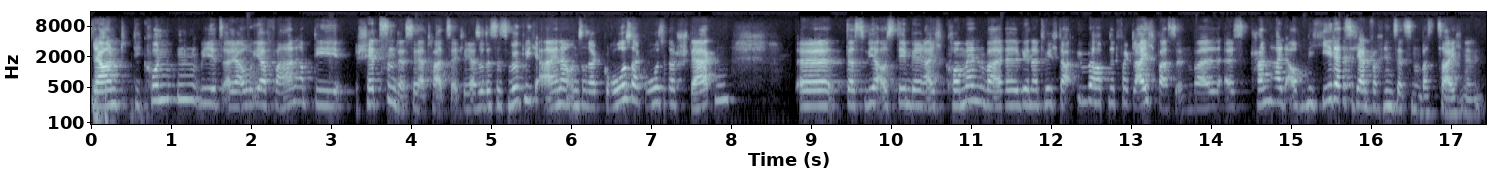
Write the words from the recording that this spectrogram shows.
ja, und die Kunden, wie jetzt ja auch ihr erfahren habt, die schätzen das ja tatsächlich. Also das ist wirklich einer unserer großer, großer Stärken, äh, dass wir aus dem Bereich kommen, weil wir natürlich da überhaupt nicht vergleichbar sind, weil es kann halt auch nicht jeder sich einfach hinsetzen und was zeichnen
